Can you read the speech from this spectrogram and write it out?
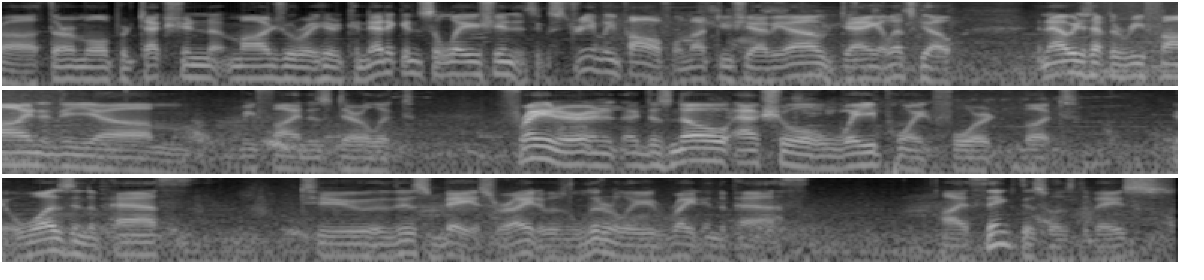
uh, thermal protection module right here, kinetic insulation. It's extremely powerful, not too shabby. Oh, dang it, let's go. And now we just have to refine the, um, refine this derelict freighter, and there's no actual waypoint for it, but it was in the path to this base, right? It was literally right in the path. I think this was the base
